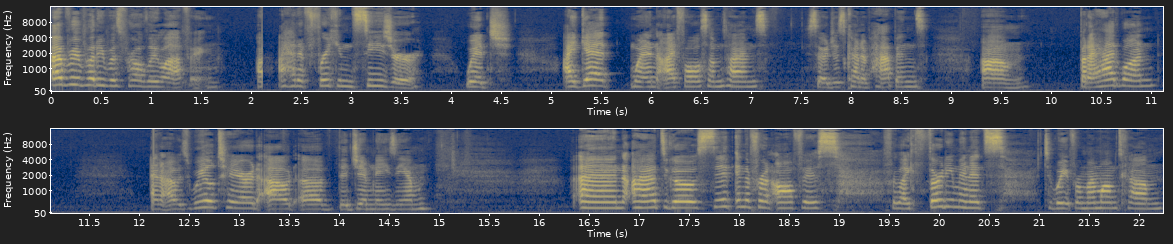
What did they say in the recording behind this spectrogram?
everybody was probably laughing. I had a freaking seizure, which I get when I fall sometimes, so it just kind of happens. Um, but I had one, and I was wheelchaired out of the gymnasium, and I had to go sit in the front office for like 30 minutes to wait for my mom to come.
